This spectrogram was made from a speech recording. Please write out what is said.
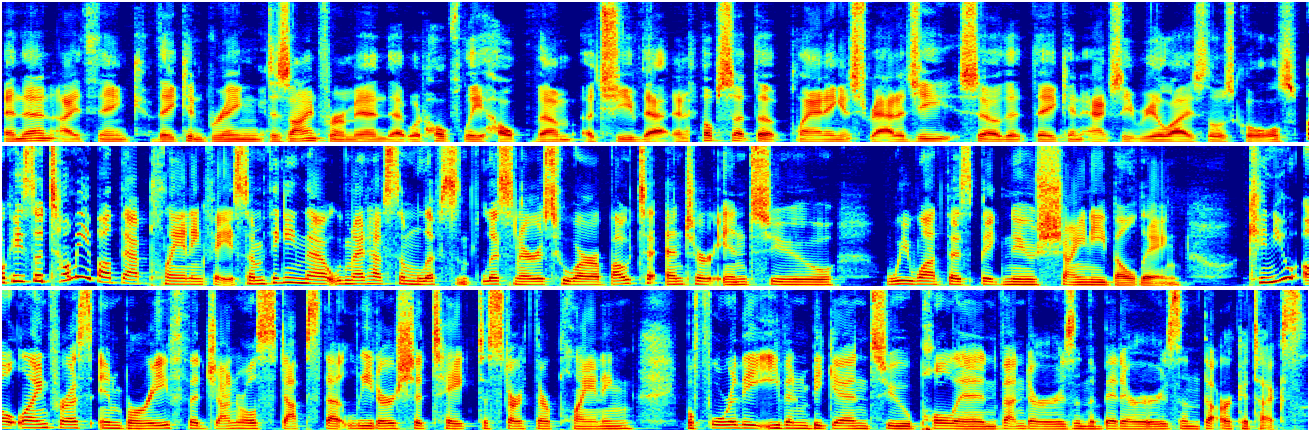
And then I think they can bring design firm in that would hopefully help them achieve that and help set the planning and strategy so that they can actually realize those goals. Okay. So tell me about that planning phase. So I'm thinking that we might have some listeners who are about to enter into we want this big new shiny building. Can you outline for us in brief the general steps that leaders should take to start their planning before they even begin to pull in vendors and the bidders and the architects?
